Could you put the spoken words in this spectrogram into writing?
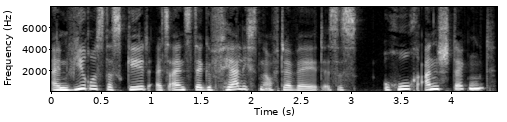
ein Virus, das gilt als eines der gefährlichsten auf der Welt. Es ist hoch ansteckend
